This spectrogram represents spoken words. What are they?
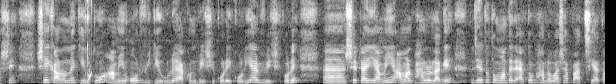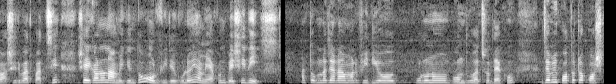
আসে, সেই কারণে কিন্তু আমি ওর ভিডিওগুলো এখন বেশি করেই করি আর বেশি করে সেটাই আমি, আমার ভালো লাগে। যেহেতু তোমাদের এত ভালোবাসা পাচ্ছি, এত আশীর্বাদ পাচ্ছি, সেই কারণে আমি কিন্তু ওর ভিডিওগুলোই আমি এখন বেশি দিই। আর তোমরা যারা আমার ভিডিও পুরনো বন্ধু আছো, দেখো, যে আমি কতটা কষ্ট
